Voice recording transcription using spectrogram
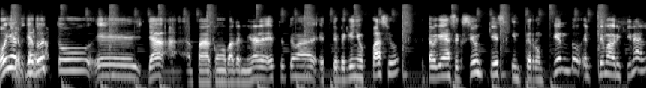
Oye, ya todo esto, eh, ya para como para terminar este tema, este pequeño espacio, esta pequeña sección que es interrumpiendo el tema original,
